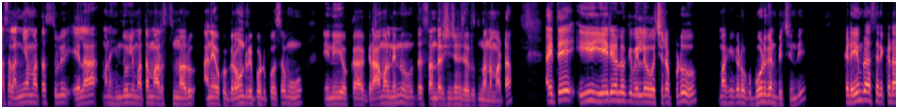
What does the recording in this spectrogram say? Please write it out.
అసలు అన్య మతస్థులు ఎలా మన హిందువుల్ని మతం మారుస్తున్నారు అనే ఒక గ్రౌండ్ రిపోర్ట్ కోసము నేను ఈ యొక్క గ్రామాలు నేను సందర్శించడం జరుగుతుంది అనమాట అయితే ఈ ఏరియాలోకి వెళ్ళి వచ్చేటప్పుడు మాకు ఇక్కడ ఒక బోర్డు కనిపించింది. ఇక్కడ ఏం రాశారు ఇక్కడ?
